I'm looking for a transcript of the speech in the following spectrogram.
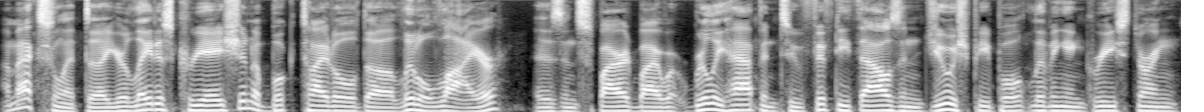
I'm excellent. Uh, your latest creation, a book titled uh, Little Liar, is inspired by what really happened to 50,000 Jewish people living in Greece during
